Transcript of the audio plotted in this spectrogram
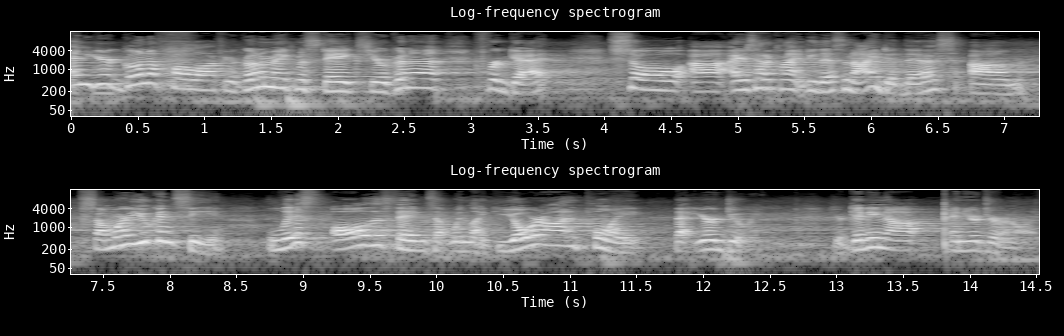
And you're gonna fall off, you're gonna make mistakes, you're gonna forget. So uh, I just had a client do this, and I did this. Um, somewhere you can see, list all the things that when like you're on point that you're doing. You're getting up and you're journaling.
